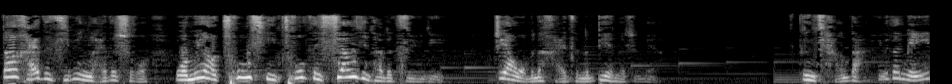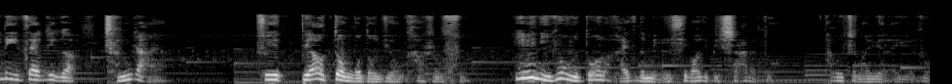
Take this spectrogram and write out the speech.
当孩子疾病来的时候，我们要充信、充分相信他的自愈力，这样我们的孩子能变得什么呀？更强大，因为他免疫力在这个成长呀。所以不要动不动就用抗生素，因为你用的多了，孩子的免疫细胞就比杀的多，他会只能越来越弱。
